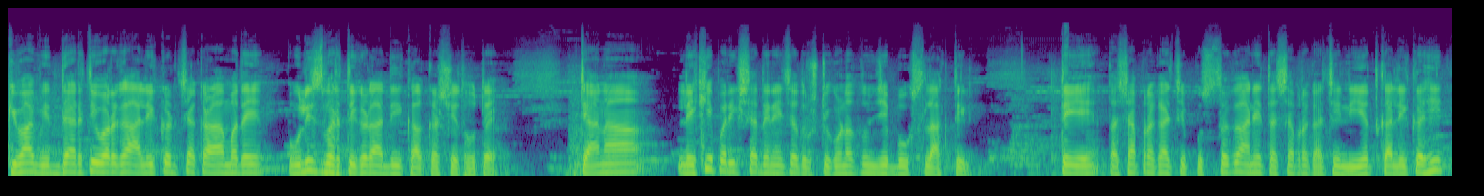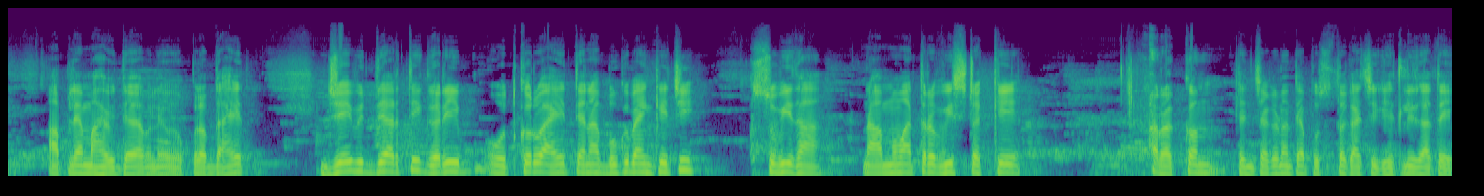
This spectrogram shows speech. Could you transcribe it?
किंवा विद्यार्थी वर्ग अलीकडच्या काळामध्ये पोलीस भरतीकडे अधिक आकर्षित होते त्यांना लेखी परीक्षा देण्याच्या दृष्टिकोनातून जे बुक्स लागतील ते तशा प्रकारची पुस्तकं आणि तशा प्रकारची नियतकालिकही आपल्या महाविद्यालयामध्ये उपलब्ध आहेत. जे विद्यार्थी गरीब होतकरू आहेत त्यांना बुक बँकेची सुविधा नाममात्र वीस टक्के रक्कम त्यांच्याकडनं त्या पुस्तकाची घेतली जाते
